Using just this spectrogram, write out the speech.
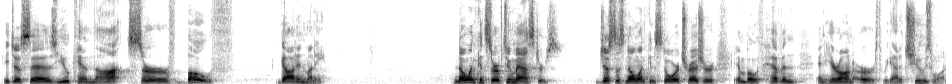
He just says, You cannot serve both God and money. No one can serve two masters, just as no one can store treasure in both heaven and here on earth. We got to choose one.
